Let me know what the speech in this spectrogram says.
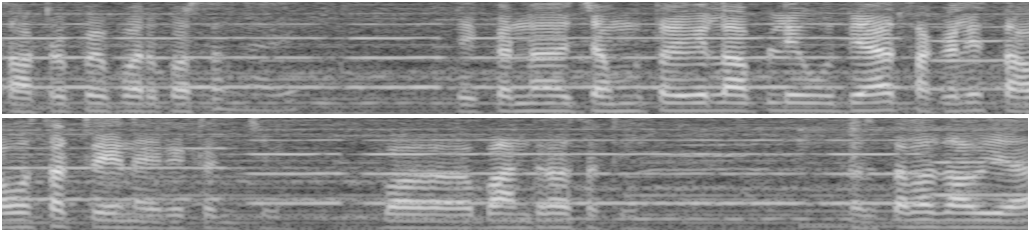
साठ रुपये पर पर्सन आहे. इकडनं जम्मू तवीला आपली उद्या सकाळी सहा वाजता ट्रेन आहे रिटर्नची ब बांद्रासाठी. तर चला जाऊया.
